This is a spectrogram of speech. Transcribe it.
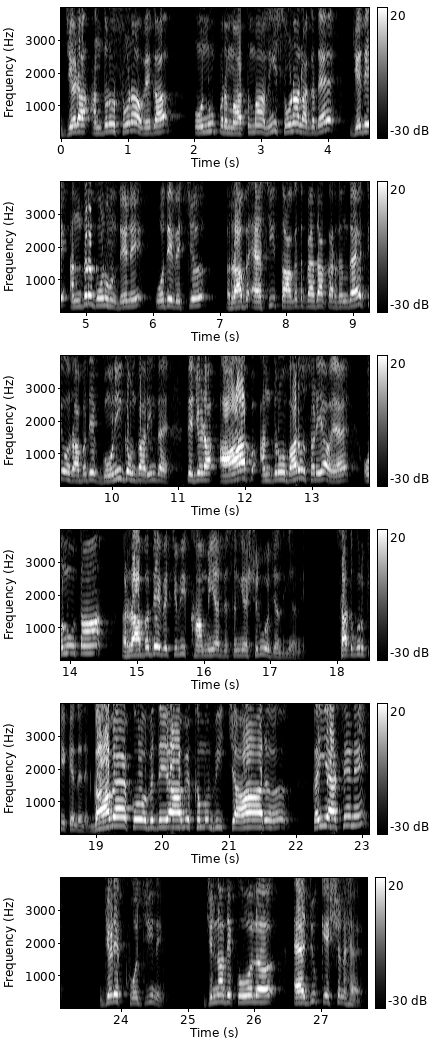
ਜਿਹੜਾ ਅੰਦਰੋਂ ਸੋਹਣਾ ਹੋਵੇਗਾ, ਉਹਨੂੰ ਪ੍ਰਮਾਤਮਾ ਵੀ ਸੋਹਣਾ ਲੱਗਦਾ ਹੈ। ਜਿਹਦੇ ਅੰਦਰ ਗੁਣ ਹੁੰਦੇ ਨੇ, ਉਹਦੇ ਵਿੱਚ ਰੱਬ ਐਸੀ ਤਾਕਤ ਪੈਦਾ ਕਰ ਦਿੰਦਾ ਹੈ ਕਿ ਉਹ ਰੱਬ ਦੇ ਗੁਣ ਹੀ ਗਾਉਂਦਾ ਰਹਿੰਦਾ ਹੈ। ਤੇ ਜਿਹੜਾ ਆਪ ਅੰਦਰੋਂ ਬਾਹਰੋਂ ਸੜਿਆ ਹੋਇਆ ਹੈ, ਉਹਨੂੰ ਤਾਂ ਰੱਬ ਦੇ ਵਿੱਚ ਵੀ ਖਾਮੀਆਂ ਦਿਸਣੀਆਂ ਸ਼ੁਰੂ ਹੋ ਜਾਂਦੀਆਂ ਨੇ। ਸਤਿਗੁਰੂ ਕੀ ਕਹਿੰਦੇ ਨੇ, ਗਾਵੇ ਕੋ ਵਿਦਿਆ ਵਿਖਮ ਵਿਚਾਰ। ਕਈ ਐਸੇ ਨੇ ਜਿਹੜੇ ਖੋਜੀ ਨੇ। ਜਿਨ੍ਹਾਂ ਦੇ ਕੋਲ ਐਜੂਕੇਸ਼ਨ ਹੈ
